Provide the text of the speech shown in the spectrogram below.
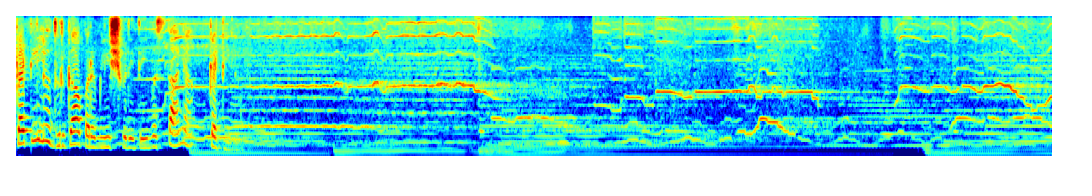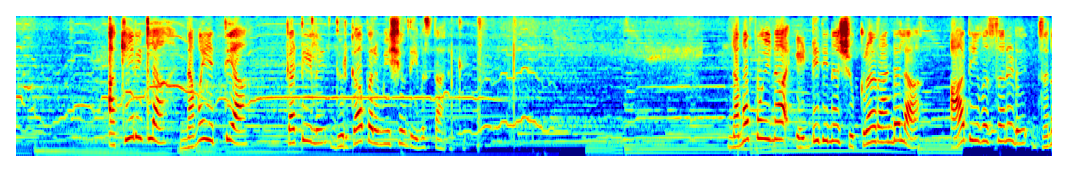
ಕಟೀಲು ದುರ್ಗಾ ಪರಮೇಶ್ವರಿ ದೇವಸ್ಥಾನ ಕಟೀಲು. ಅಕೇರಿಗ್ಲ ನಮ ಎತ್ತಿಯ ಕಟೀಲು ದುರ್ಗಾ ಪರಮೇಶ್ವರ ದೇವಸ್ಥಾನಕ್ಕೆ. ನಮ ಪೋಯಿನ ಎಡ್ಡಿ ದಿನ ಶುಕ್ರವಾರ ಆಂಡಲ ಆ ನಡು ಜನ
